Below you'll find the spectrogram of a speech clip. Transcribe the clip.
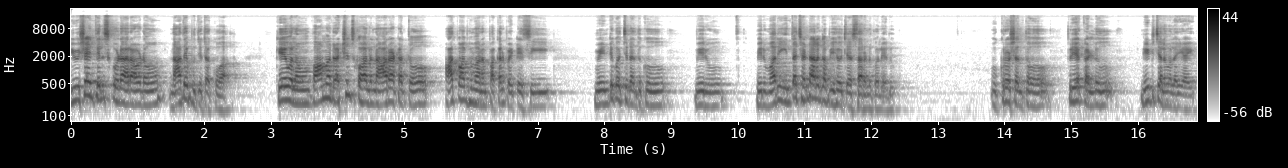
ఈ విషయం తెలిసి కూడా రావడం నాదే బుద్ధి తక్కువ. కేవలం పామను రక్షించుకోవాలన్న ఆరాటంతో ఆత్మాభిమానం పక్కన పెట్టేసి మీ ఇంటికి వచ్చినందుకు మీరు మీరు మరీ ఇంత చండాలంగా బిహేవ్ చేస్తారనుకోలేదు. ఉక్రోషంతో ప్రియ కళ్ళు నీటి చెలవలయ్యాయి.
